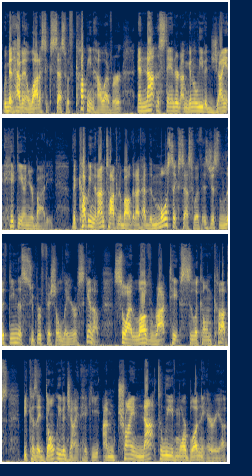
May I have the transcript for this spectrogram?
We've been having a lot of success with cupping, however, and not in the standard, I'm going to leave a giant hickey on your body. The cupping that I'm talking about that I've had the most success with is just lifting the superficial layer of skin up. So I love rock tape silicone cups because they don't leave a giant hickey. I'm trying not to leave more blood in the area.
